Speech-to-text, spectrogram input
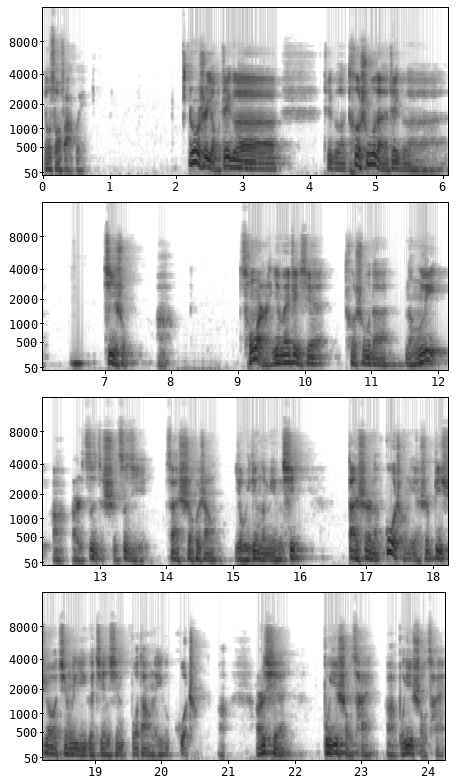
有所发挥。若是有这个这个特殊的这个技术啊，从而因为这些特殊的能力啊而自己使自己在社会上有一定的名气，但是呢过程也是必须要经历一个艰辛波荡的一个过程啊。而且不易守财啊，不易守财。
